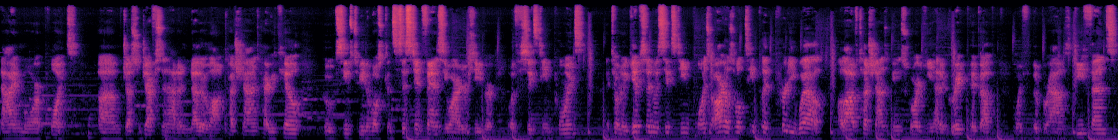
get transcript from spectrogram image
nine more points. Um, Justin Jefferson had another long touchdown. Tyreek Hill who seems to be the most consistent fantasy wide receiver with 16 points. Antonio Gibson with 16 points. Ariel's whole team played pretty well. A lot of touchdowns being scored. He had a great pickup with the Browns defense.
